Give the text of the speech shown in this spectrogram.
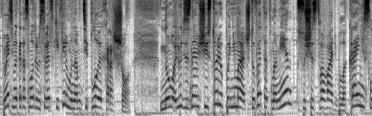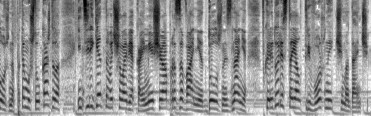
Понимаете, мы когда смотрим советские фильмы, нам тепло и хорошо. Но люди, знающие историю, понимают, что в этот момент существовать было крайне сложно, потому что у каждого интеллигентного человека, имеющего образование, должность, знания, в коридоре стоял тревожный чемоданчик.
